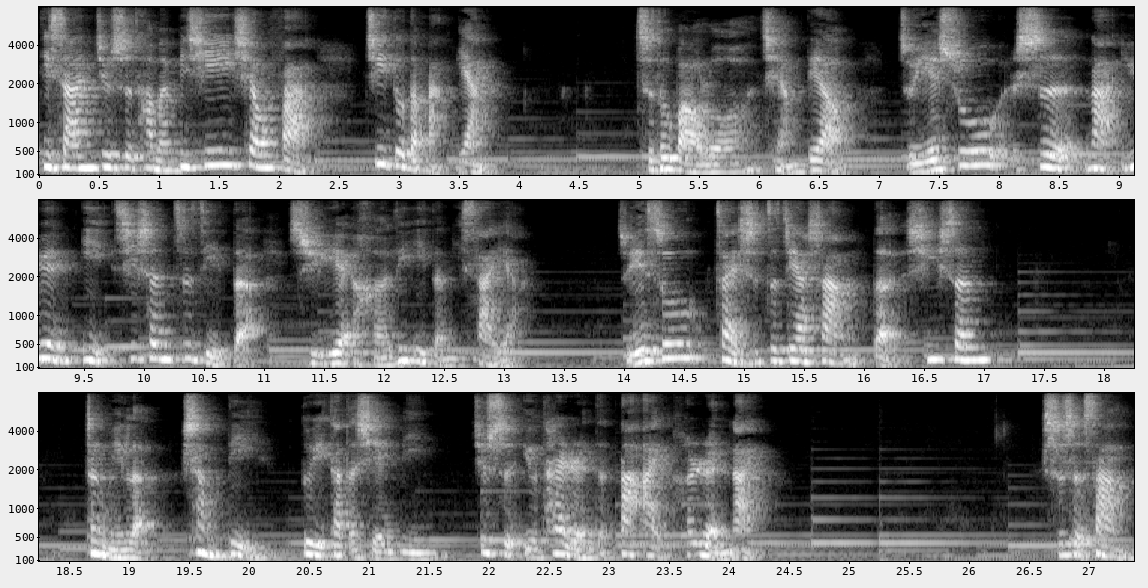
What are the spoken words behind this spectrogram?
第三，就是他们必须效法。基督的榜样，使徒保罗强调，主耶稣是那愿意牺牲自己的喜悦和利益的弥赛亚。主耶稣在十字架上的牺牲，证明了上帝对于他的选民，就是犹太人的大爱和忍耐。事实上，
